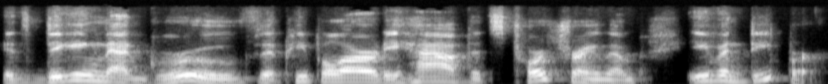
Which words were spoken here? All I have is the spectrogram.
it's digging that groove that people already have that's torturing them even deeper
